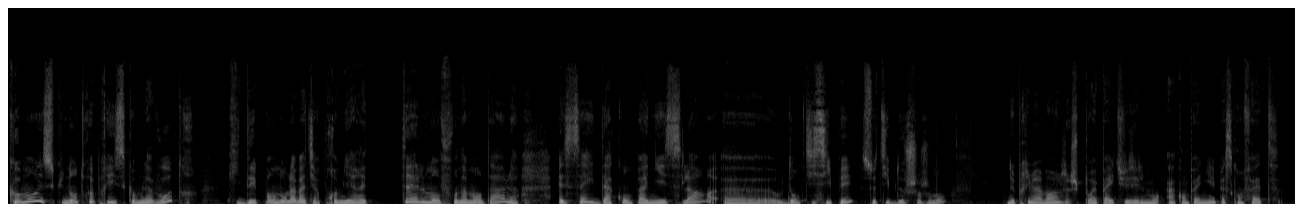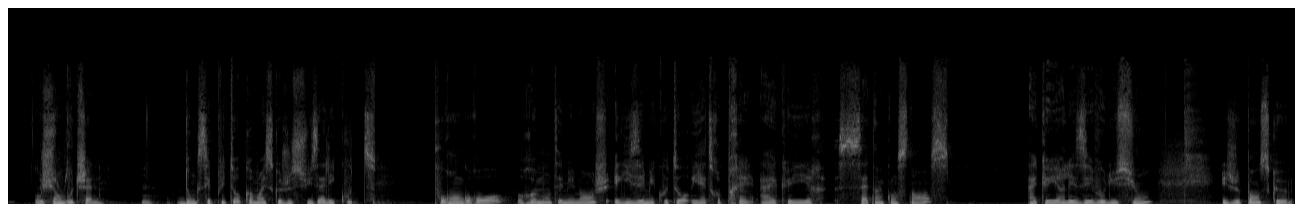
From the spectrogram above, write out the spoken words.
Comment est-ce qu'une entreprise comme la vôtre, qui dépend dont la matière première est tellement fondamentale, essaye d'accompagner cela euh, ou d'anticiper ce type de changement? De prime abord, je ne pourrais pas utiliser le mot accompagner parce qu'en fait, On je suis en bout de chaîne. Hmm. Donc c'est plutôt comment est-ce que je suis à l'écoute pour en gros remonter mes manches, aiguiser mes couteaux et être prêt à accueillir cette inconstance, accueillir les évolutions. Et je pense que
